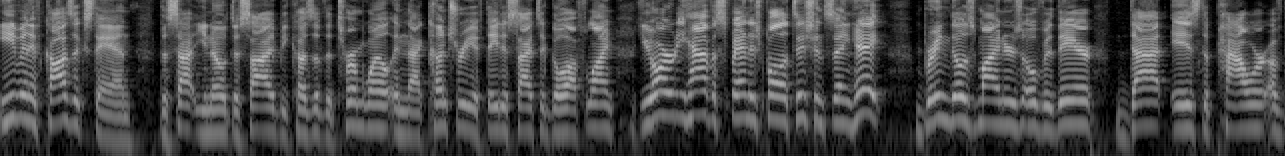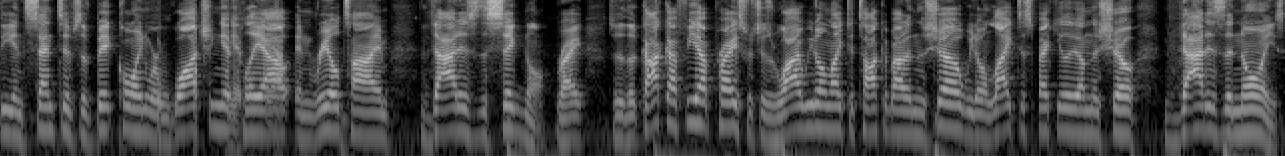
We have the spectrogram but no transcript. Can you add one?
even if kazakhstan decide you know decide because of the turmoil in that country if they decide to go offline you already have a spanish politician saying hey bring those miners over there. That is the power of the incentives of Bitcoin. We're watching it play out in real time. That is the signal, right? So the Kaka fiat price, which is why we don't like to talk about in the show, we don't like to speculate on the show. That is the noise.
